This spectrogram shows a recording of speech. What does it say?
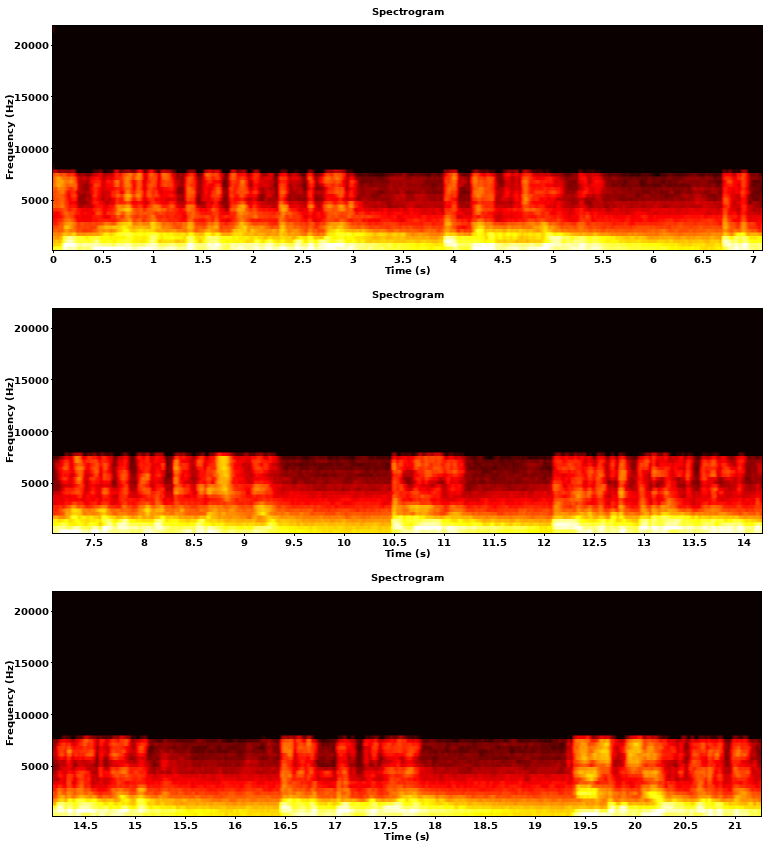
സദ്ഗുരുവിനെ നിങ്ങൾ യുദ്ധക്കളത്തിലേക്ക് കൂട്ടിക്കൊണ്ടുപോയാലും അദ്ദേഹത്തിന് ചെയ്യാനുള്ളത് അവിടെ ഗുരുകുലമാക്കി മാറ്റി ഉപദേശിക്കുകയാണ്. അല്ലാതെ ആയുധമെടുത്ത് അടരാടുന്നവരോടൊപ്പം അടരാടുകയല്ല. അനുകമ്പാർദ്രമായ ഈ സമസ്യയാണ് ഭാരതത്തെ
